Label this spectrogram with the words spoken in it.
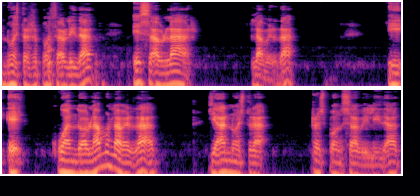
nuestra responsabilidad es hablar la verdad. Y eh, cuando hablamos la verdad, ya nuestra responsabilidad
